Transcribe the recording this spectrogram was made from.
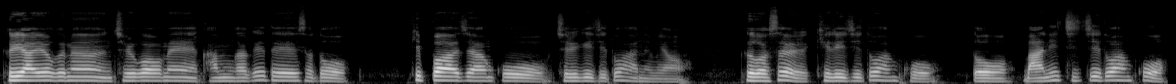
그리하여 그는 즐거움의 감각에 대해서도 기뻐하지 않고 즐기지도 않으며 그것을 기리지도 않고 또 많이 짓지도 않고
